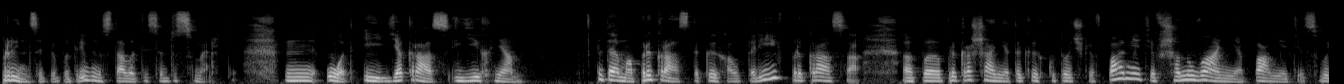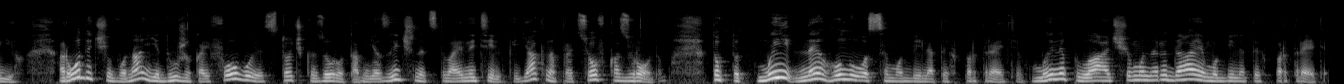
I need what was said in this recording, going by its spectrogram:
принципі потрібно ставитися до смерті. От і якраз їхня. Тема прикрас таких алтарів, прикраса, е, прикрашання таких куточків пам'яті, вшанування пам'яті своїх родичів, вона є дуже кайфовою з точки зору там язичництва і не тільки, як напрацьовка з родом. Тобто ми не голосимо біля тих портретів, ми не плачемо, не ридаємо біля тих портретів,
